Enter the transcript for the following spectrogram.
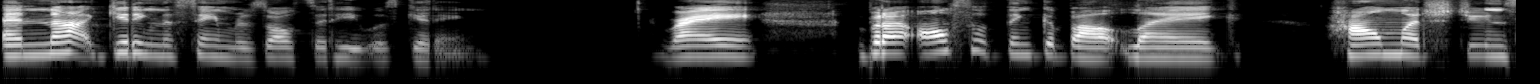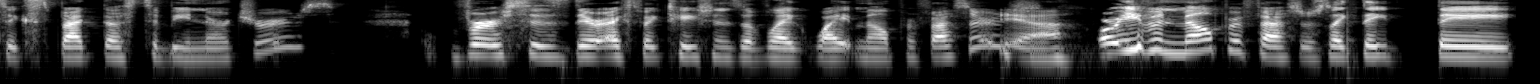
and not getting the same results that he was getting. Right? But I also think about like how much students expect us to be nurturers versus their expectations of like white male professors yeah or even male professors like they they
